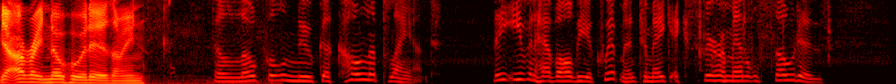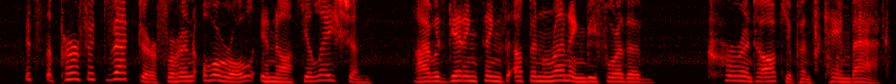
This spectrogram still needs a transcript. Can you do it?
Yeah, I already know who it is. I mean, The local Nuka Cola plant. They even have all the equipment to make experimental sodas. It's the perfect vector for an oral inoculation. I was getting things up and running before the current occupants came back.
